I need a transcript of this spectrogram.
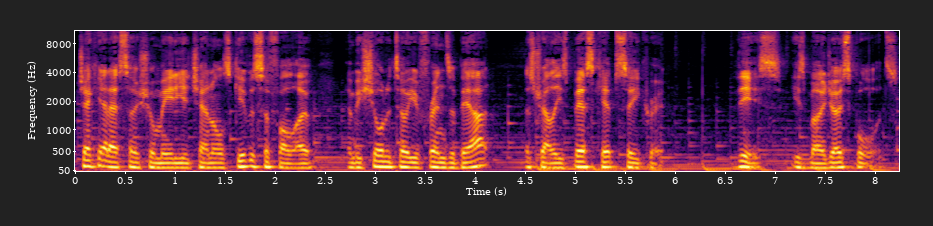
check out our social media channels, give us a follow, and be sure to tell your friends about Australia's best kept secret. This is Mojo Sports.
